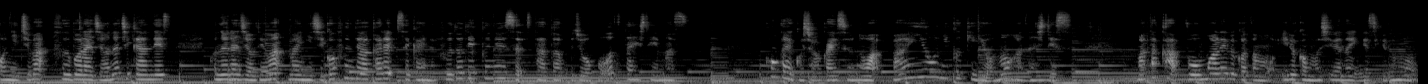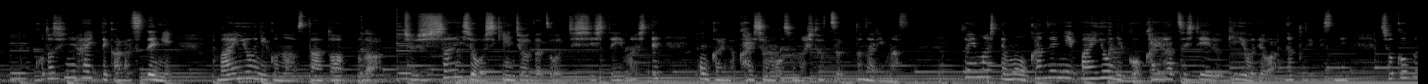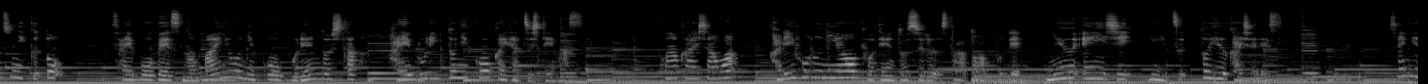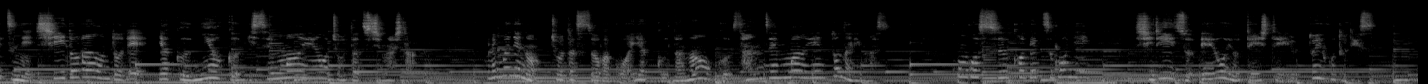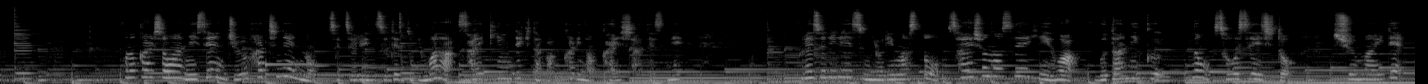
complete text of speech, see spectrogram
こんにちは。フーボラジオの時間です。このラジオでは毎日5分でわかる世界のフードテックニュース、スタートアップ情報をお伝えしています。今回ご紹介するのは培養肉企業のお話です。またかと思われる方もいるかもしれないんですけども、今年に入ってからすでに培養肉のスタートアップが10社以上資金調達を実施していまして、今回の会社もその一つとなります。と言いましても完全に培養肉を開発している企業ではなくてですね植物肉と細胞ベースの培養肉をブレンドしたハイブリッド肉を開発しています。この会社はカリフォルニアを拠点とするスタートアップでニューエイジミーツという会社です。先月にシードラウンドで約2億1000万円を調達しました。これまでの調達総額は約7億3000万円となります。今後数ヶ月後にシリーズ A を予定しているということです。この会社は2018年の設立ですのでまだ最近できたばっかりの会社ですね。プレスリリースによりますと最初の製品は豚肉のソーセージとシューマイで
